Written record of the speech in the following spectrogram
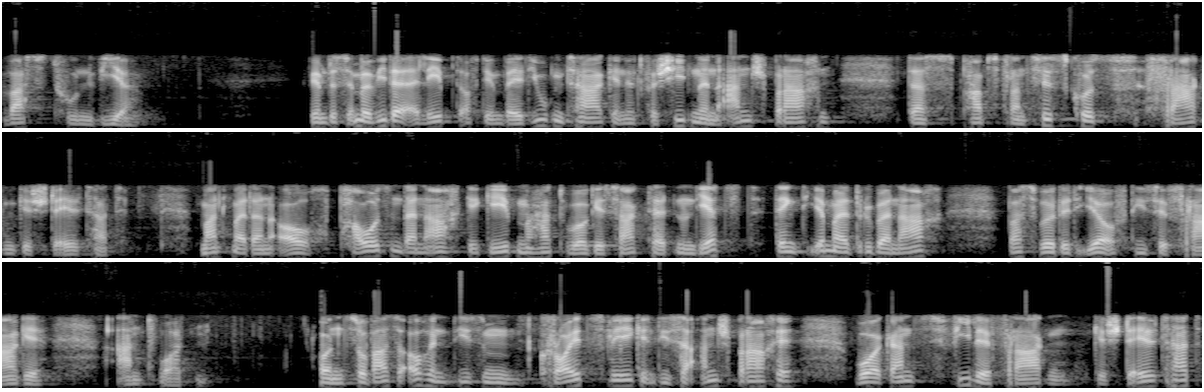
was tun wir? Wir haben das immer wieder erlebt auf dem Weltjugendtag in den verschiedenen Ansprachen, dass Papst Franziskus Fragen gestellt hat. Manchmal dann auch Pausen danach gegeben hat, wo er gesagt hat, und jetzt denkt ihr mal drüber nach, was würdet ihr auf diese Frage antworten? Und so war es auch in diesem Kreuzweg, in dieser Ansprache, wo er ganz viele Fragen gestellt hat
